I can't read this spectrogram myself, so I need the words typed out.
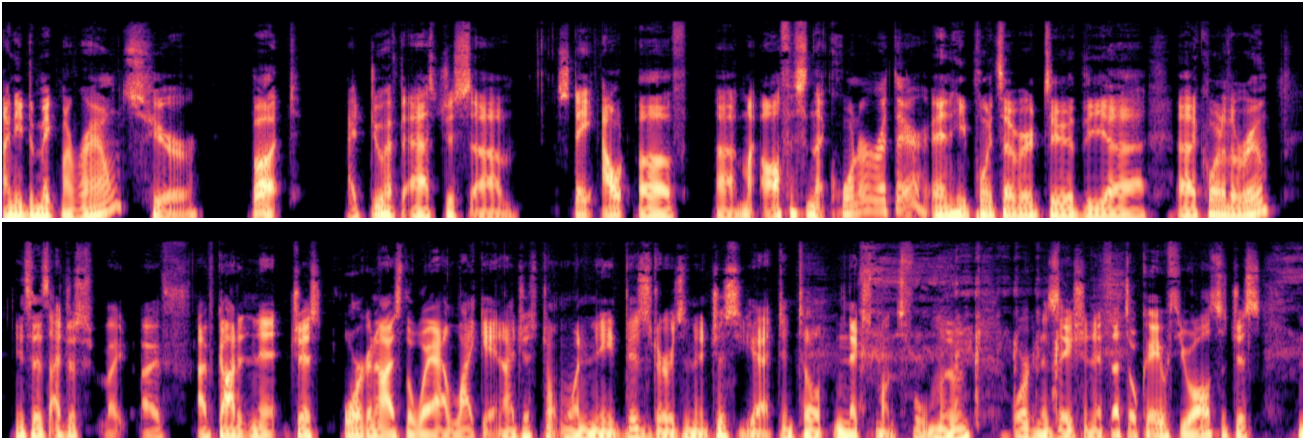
I need to make my rounds here, but I do have to ask, just um, stay out of uh, my office in that corner right there. And he points over to the uh, uh, corner of the room. He says, "I just, I, I've, I've got it in it just organized the way I like it, and I just don't want any visitors in it just yet until next month's full moon organization. If that's okay with you all, so just Why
